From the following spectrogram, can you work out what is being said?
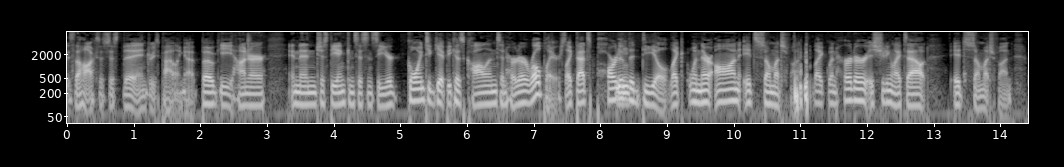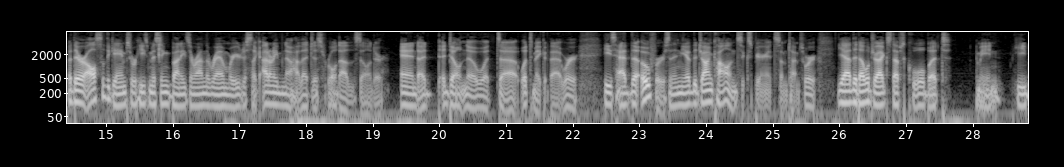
is the Hawks. It's just the injuries piling up. Bogey, Hunter, and then just the inconsistency you're going to get because Collins and Huerter are role players. Like that's part mm-hmm. of the deal. Like when they're on, it's so much fun. Like when Huerter is shooting lights out, it's so much fun. But there are also the games where he's missing bunnies around the rim where you're just like, I don't even know how that just rolled out of the cylinder and I, I don't know what uh, what to make of that. Where he's had the offers, and then you have the John Collins experience sometimes. Where yeah, the double drag stuff's cool, but I mean he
